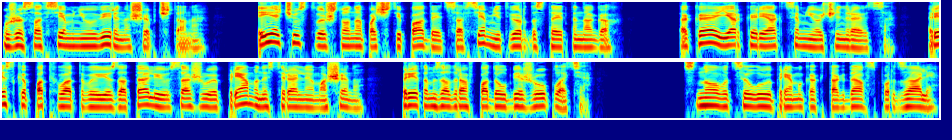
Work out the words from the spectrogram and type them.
Уже совсем не уверенно шепчет она. И я чувствую, что она почти падает, совсем не твердо стоит на ногах. Такая яркая реакция мне очень нравится. Резко подхватываю ее за талию, усаживаю прямо на стиральную машину, при этом задрав подол бежевого платья. Снова целую, прямо как тогда в спортзале.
